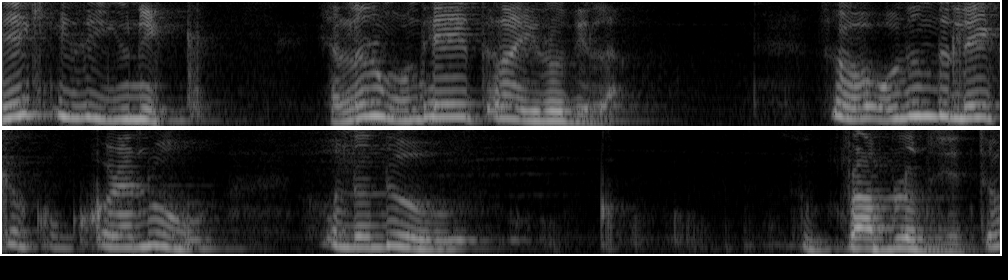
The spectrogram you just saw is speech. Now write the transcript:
lake is a unique ಎಲ್ಲರೂ ಒಂದೇ ಥರ ಇರೋದಿಲ್ಲ. ಸೊ ಒಂದೊಂದು ಲೇಖಕ್ಕೂ ಕೂಡ ಒಂದೊಂದು ಪ್ರಾಬ್ಲಮ್ಸ್ ಇತ್ತು.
